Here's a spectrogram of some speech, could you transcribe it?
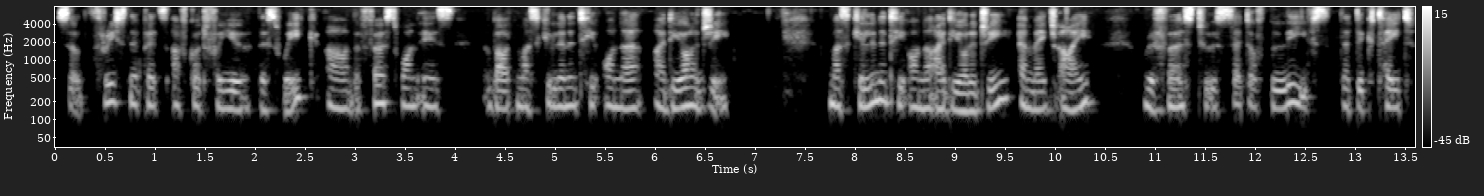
So three snippets I've got for you this week. Uh, the first one is about masculinity honor ideology. Masculinity honor ideology, MHI, refers to a set of beliefs that dictate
